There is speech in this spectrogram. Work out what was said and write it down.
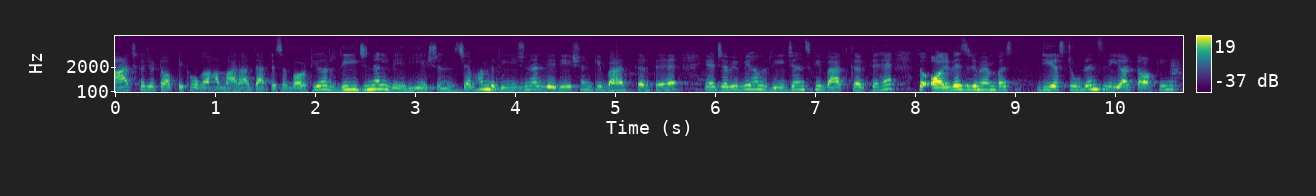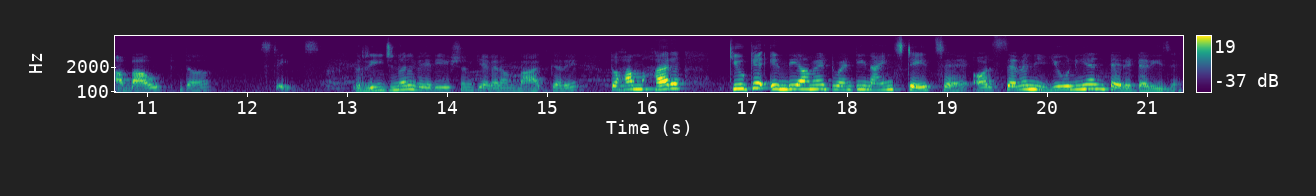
आज का जो टॉपिक होगा हमारा that is about your regional variation जब हम रीजनल वेरिएशन की बात करते हैं, या जब भी हम रीजन्स की बात करते हैं तो always remember dear students we are talking about the states regional variation की अगर हम बात करें तो हम हर, क्योंकि इंडिया में 29 स्टेट्स है और सेवन यूनियन टेरिटरीज है.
